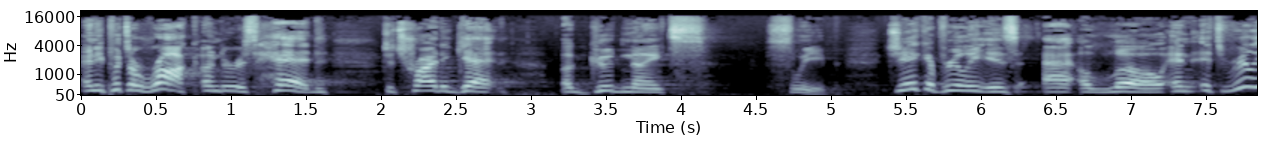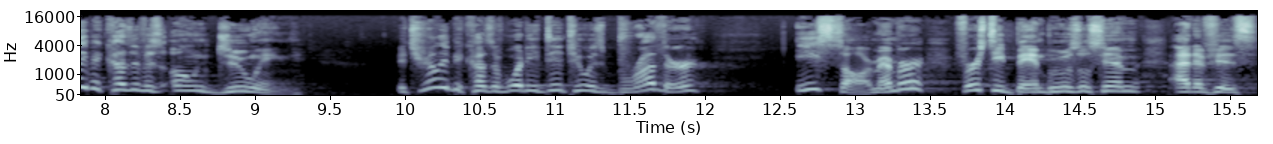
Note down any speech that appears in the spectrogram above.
and he puts a rock under his head to try to get a good night's sleep. Jacob really is at a low, and it's really because of his own doing. It's really because of what he did to his brother Esau. Remember? First, he bamboozles him out of his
